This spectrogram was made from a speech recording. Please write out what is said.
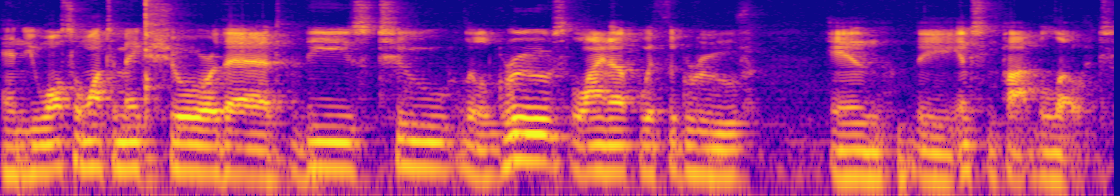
And you also want to make sure that these two little grooves line up with the groove in the Instant Pot below it.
